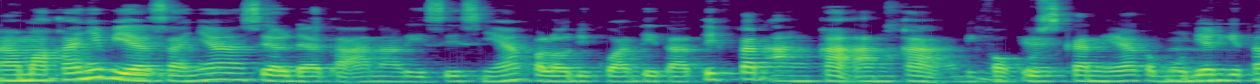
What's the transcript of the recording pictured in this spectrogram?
Nah, makanya biasanya hasil data analisisnya kalau di kuantitatif kan angka-angka difokuskan okay. ya. Kemudian hmm. kita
